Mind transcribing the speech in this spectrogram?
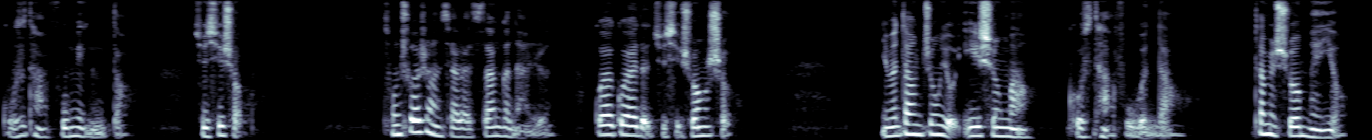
古斯塔夫命令道：“举起手。”从车上下来三个男人，乖乖的举起双手。“你们当中有医生吗？”古斯塔夫问道。他们说没有。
